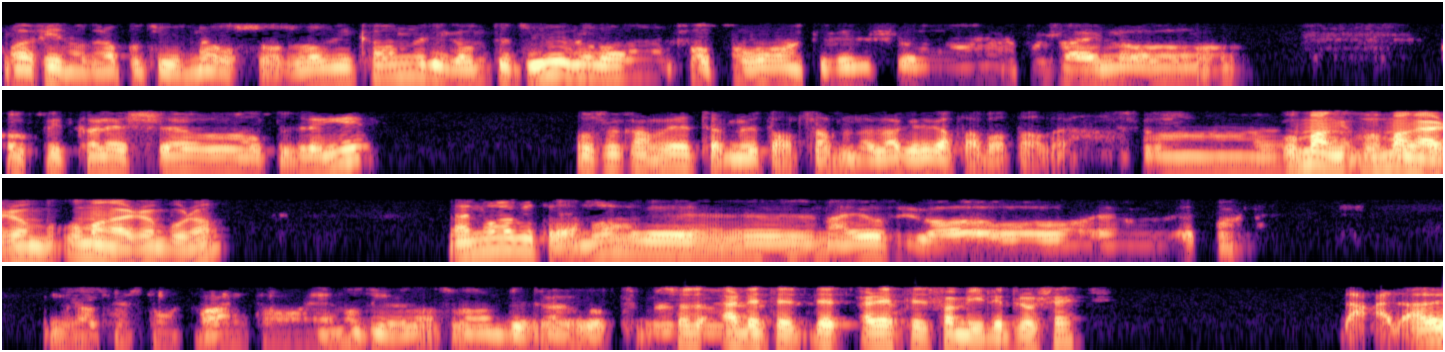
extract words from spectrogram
og er fine å dra på tur med også. Så vi kan rigge om til tur og få på ankervinsj og rødforseil og cockpitkalesje og alt du trenger. Og så kan vi tømme ut alt sammen og lage regattabåt av det. Så, hvor, mange, hvor, mange er dere om bord nå? Nei, Nå er vi tre. Nå er vi meg og frua og et barn ganske stort barn på 21, da, så han bidrar jo godt. Men, så er dette, er dette, et familieprosjekt? Nei, det er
